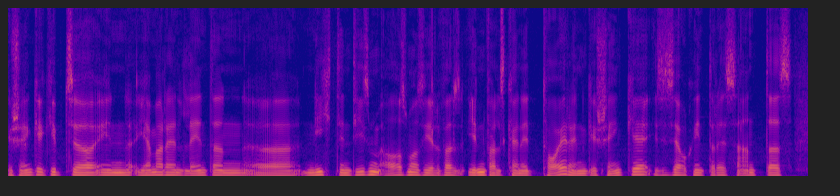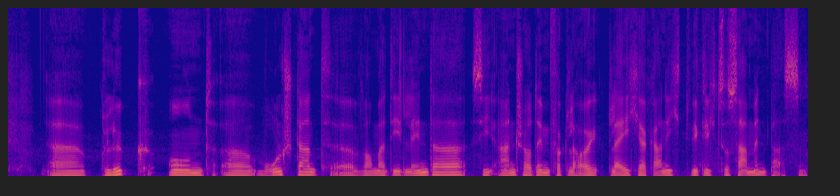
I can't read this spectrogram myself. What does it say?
Geschenke gibt es ja in ärmeren Ländern äh, nicht in diesem Ausmaß, jedenfalls, jedenfalls, keine teuren Geschenke. Es ist ja auch interessant, dass äh, Glück und äh, Wohlstand, äh, wenn man die Länder sie anschaut, im Vergleich ja gar nicht wirklich zusammenpassen.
